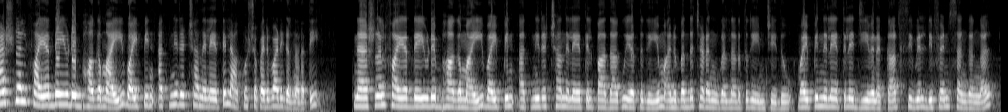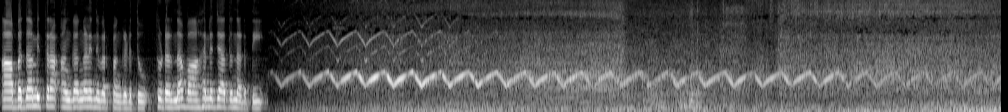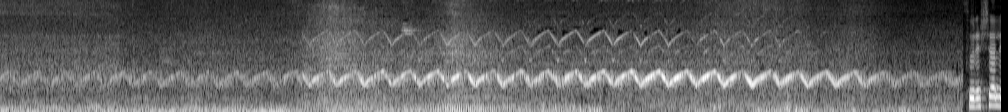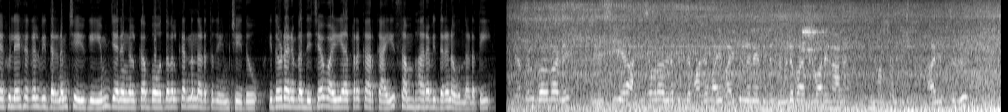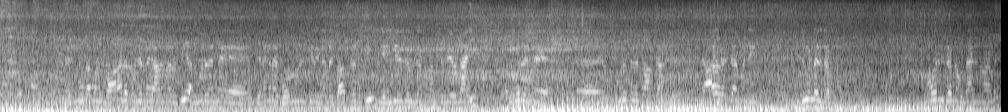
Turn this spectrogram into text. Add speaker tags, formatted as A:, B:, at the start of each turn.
A: National fire ഡേയുടെ ഭാഗമായി വൈപ്പിൻ അഗ്നിരക്ഷാ നിലയത്തിൽ ആഘോഷ പരിപാടികൾ നടത്തി. നാഷണൽ ഫയർ ഡേയുടെ ഭാഗമായി വൈപ്പിൻ അഗ്നിരക്ഷാ നിലയത്തിൽ പതാക ഉയർത്തുകയും അനുബന്ധ ചടങ്ങുകൾ നടത്തുകയും ചെയ്തു. വൈപ്പിൻ നിലയത്തിലെ ജീവനക്കാർ സിവിൽ ഡിഫൻസ് അംഗങ്ങൾ ആപദാമിത്ര അംഗങ്ങൾ എന്നിവർ പങ്കെടുത്തു. തുടർന്ന് വാഹനജാഥ നടത്തി. സുരക്ഷാ ലഘുലേഖകൾ വിതരണം ചെയ്യുകയും ജനങ്ങൾക്ക് ബോധവൽക്കരണം നടത്തുകയും ചെയ്തു. ഇതോടനുബന്ധിച്ച് വഴിയാത്രക്കാർക്കായി സംഭാര വിതരണവും നടത്തി.
B: ഏപ്രിൽ പതിനാല് ദേശീയ അഗ്നിശമന ദിനത്തിന്റെ ഭാഗമായി വൈദ്യുതി നിലയത്തിലും വിപുലമായ പരിപാടികളാണ് ഈ വർഷം ആയോജിച്ചത് ഇന്ന് നമ്മൾ വാഹന പ്രചരണ യാത്ര നടത്തി അതുപോലെ തന്നെ ജനങ്ങളെ ബോധവൽക്കരിക്കാനുള്ള ക്ലാസ് നടത്തി ലൈംഗിക വിതരണം നടത്തുകയുണ്ടായി. അതുപോലെ തന്നെ മോര് വിതരണം ഉണ്ടായിരുന്നതാണ്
